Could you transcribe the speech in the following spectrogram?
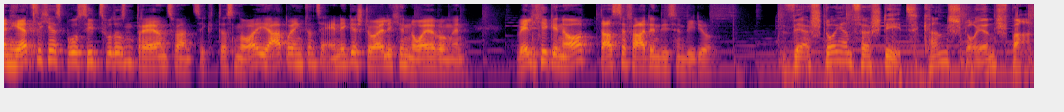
Ein herzliches Prosit 2023. Das neue Jahr bringt uns einige steuerliche Neuerungen. Welche genau, das erfahrt ihr in diesem Video. Wer Steuern versteht, kann Steuern sparen.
